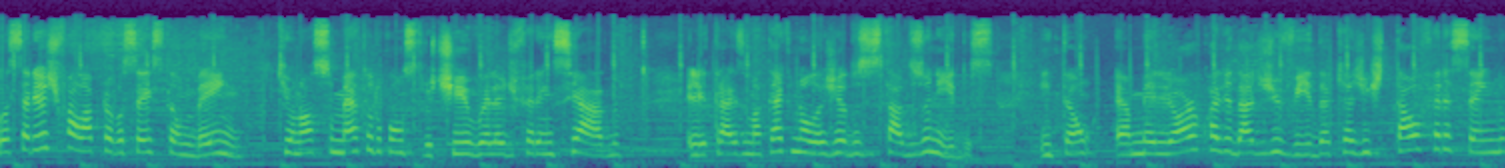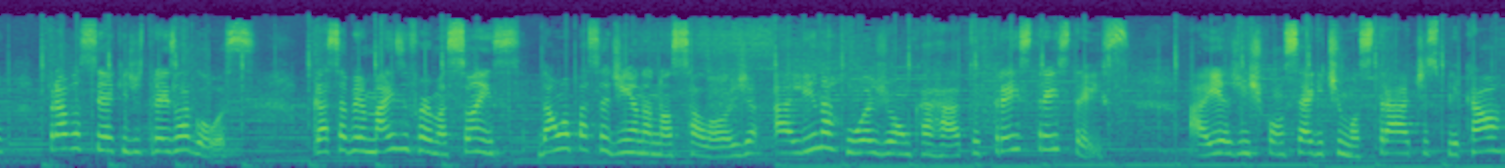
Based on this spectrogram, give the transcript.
Gostaria de falar para vocês também que o nosso método construtivo ele é diferenciado ele traz uma tecnologia dos Estados Unidos. Então, é a melhor qualidade de vida que a gente está oferecendo para você aqui de Três Lagoas. Para saber mais informações, dá uma passadinha na nossa loja, ali na rua João Carrato 333. Aí a gente consegue te mostrar, te explicar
